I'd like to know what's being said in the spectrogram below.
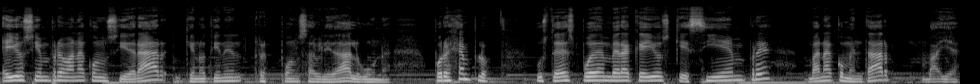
ellos siempre van a considerar que no tienen responsabilidad alguna. Por ejemplo, ustedes pueden ver aquellos que siempre van a comentar, vaya,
